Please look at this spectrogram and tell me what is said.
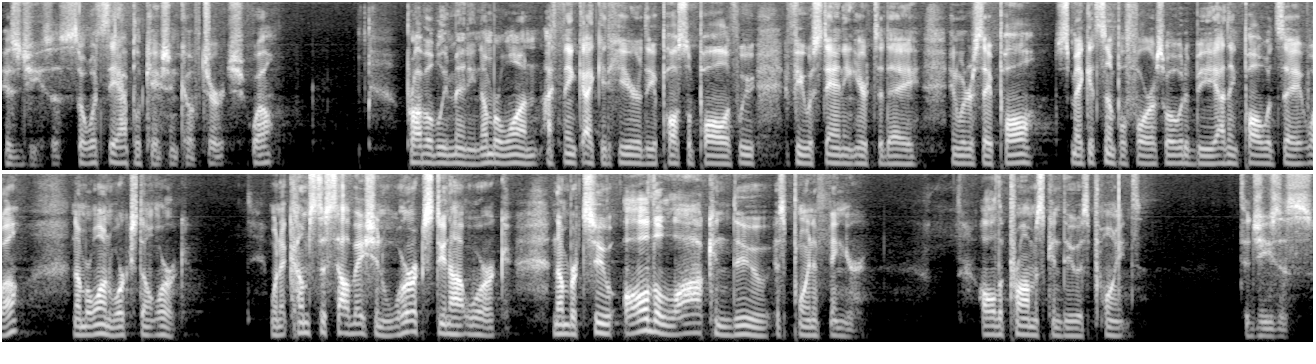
is Jesus. So, what's the application, Cove Church? Well, probably many. Number one, I think I could hear the Apostle Paul if we if he was standing here today and we were to say, Paul, just make it simple for us. What would it be? I think Paul would say, Well, number one, works don't work. When it comes to salvation, works do not work. Number two, all the law can do is point a finger. All the promise can do is point to Jesus.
